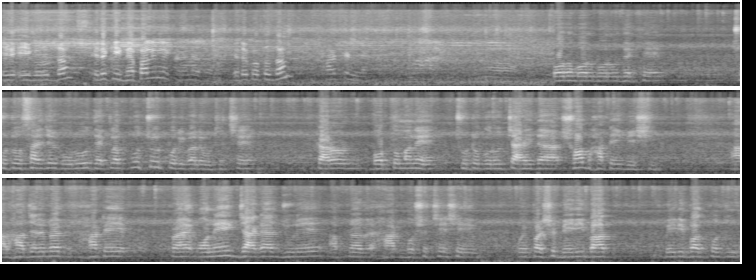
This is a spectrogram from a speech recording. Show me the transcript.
এই- এই গরুর দাম? এটা কি নেপালি নাকি? এটা কত দাম? বড় বড় গরু দেখে ছোট সাইজের গরু দেখলাম প্রচুর পরিমাণে উঠেছে। কারণ বর্তমানে ছোট গরুর চাহিদা সব হাটেই বেশি। আর হাজারিবাগ হাটে প্রায় অনেক জায়গা জুড়ে আপনার হাট বসেছে সেই ওই পাশে বেরিবাদ বেরিবাদ পর্যন্ত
